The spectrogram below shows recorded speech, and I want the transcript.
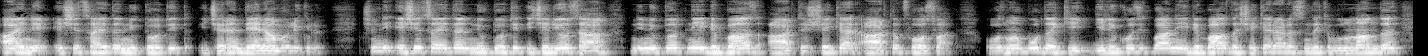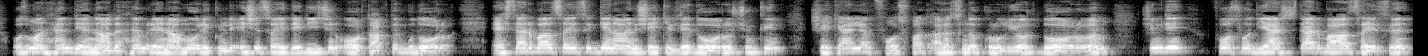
Aynı eşit sayıda nükleotit içeren DNA molekülü. Şimdi eşit sayıda nükleotit içeriyorsa nükleotit neydi? Baz artı şeker artı fosfat. O zaman buradaki glikozit bağı neydi? Bazla şeker arasındaki bulunandı. O zaman hem DNA'da hem RNA molekülü eşit sayı dediği için ortaktır. Bu doğru. Ester baz sayısı gene aynı şekilde doğru. Çünkü şekerle fosfat arasında kuruluyor. Doğru. Şimdi fosfodiester baz sayısı.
